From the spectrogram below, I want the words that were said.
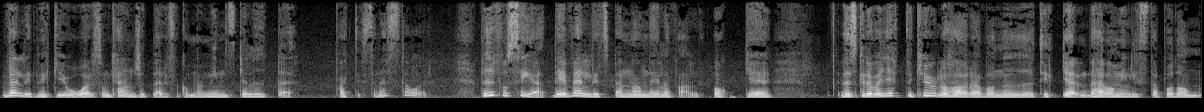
väldigt mycket i år som kanske därför kommer minska lite faktiskt till nästa år. Vi får se. Det är väldigt spännande i alla fall och eh, det skulle vara jättekul att höra vad ni tycker. Det här var min lista på de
